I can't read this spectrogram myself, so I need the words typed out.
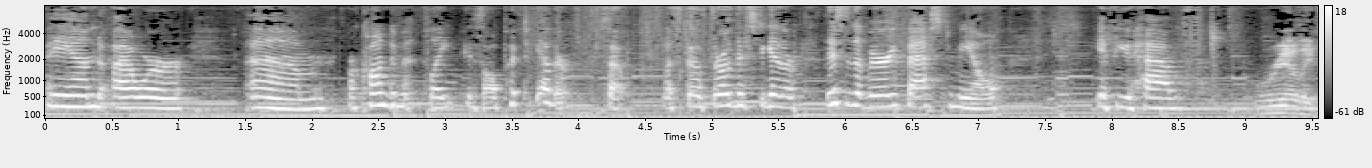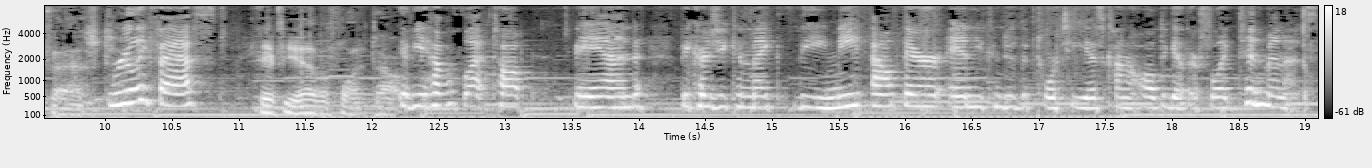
and our um, our condiment plate is all put together. So let's go throw this together. This is a very fast meal. If you have Really fast. really fast, If you have a flat top. if you have a flat top, and because you can make the meat out there and you can do the tortillas kind of all together. So like 10 minutes.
